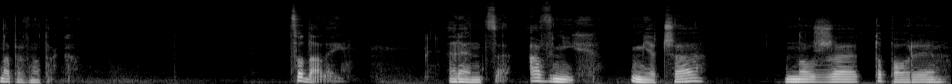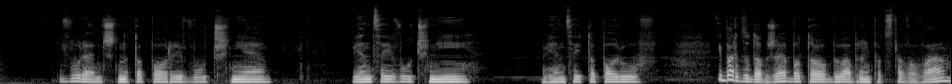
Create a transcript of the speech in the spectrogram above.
na pewno tak. Co dalej? Ręce, a w nich miecze, noże, topory, dwuręczne topory, włócznie, więcej włóczni, więcej toporów. I bardzo dobrze, bo to była broń podstawowa.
